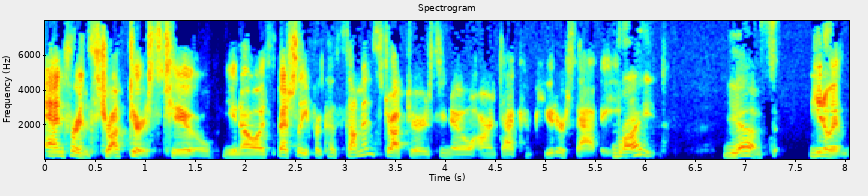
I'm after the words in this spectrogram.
And for instructors too, you know, especially for because some instructors, you know, aren't that computer savvy. right. Yes. You know, at,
